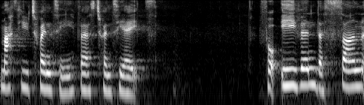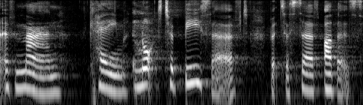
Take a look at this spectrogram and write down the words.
Matthew 20, verse 28. For even the Son of Man came not to be served, but to serve others.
